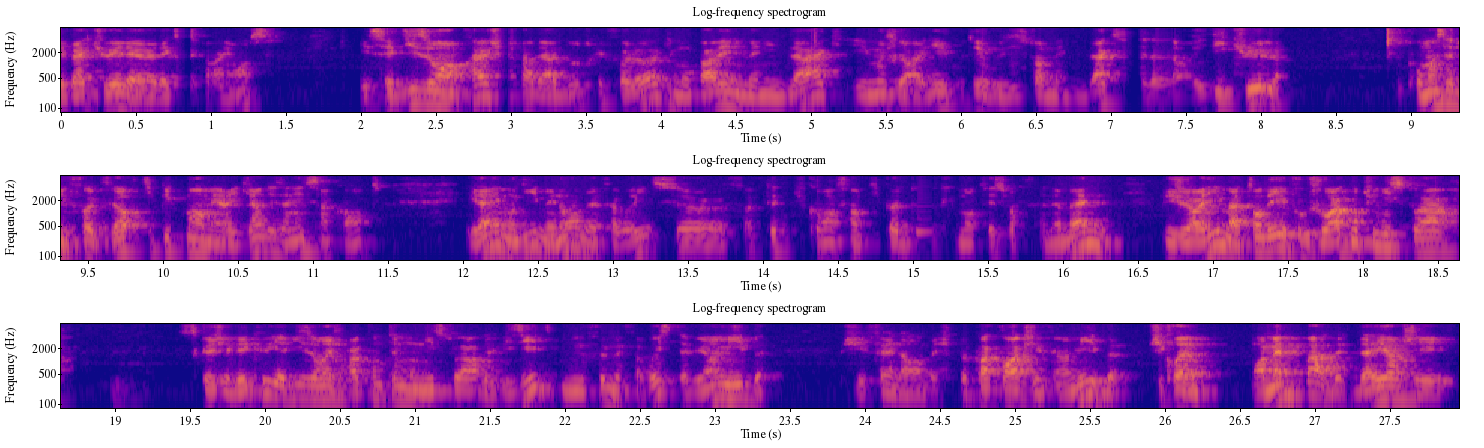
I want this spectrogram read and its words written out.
évacué l'expérience. Et c'est dix ans après, je parlais à d'autres ufologues, ils m'ont parlé du Men Black, et moi, je leur ai dit, écoutez, vos histoires de Men Black, c'est ridicule. Pour moi, c'est du folklore typiquement américain des années 50. Et là, ils m'ont dit, mais non, mais Fabrice, euh, peut-être tu commences un petit peu à te documenter sur le phénomène. Puis je leur ai dit, mais attendez, il faut que je vous raconte une histoire ce que j'ai vécu il y a 10 ans. Et je racontais mon histoire de visite. Il me fait, mais Fabrice, tu as vu un MIB J'ai fait, non, mais je ne peux pas croire que j'ai vu un MIB. J'y croyais moi-même pas. D'ailleurs, j'ai.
